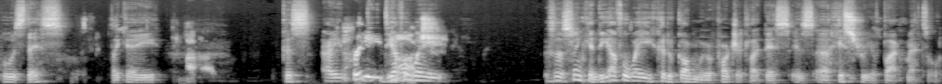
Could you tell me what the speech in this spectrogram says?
always this like a Uh, because I pretty the other way. So I was thinking the other way you could have gone with a project like this is a history of black metal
